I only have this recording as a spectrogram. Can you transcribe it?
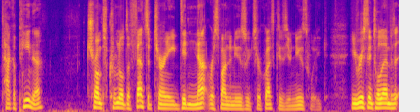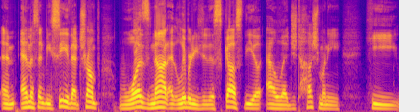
Tacopina, Trump's criminal defense attorney, did not respond to Newsweek's request because you're Newsweek. He recently told MSNBC that Trump was not at liberty to discuss the alleged hush money he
